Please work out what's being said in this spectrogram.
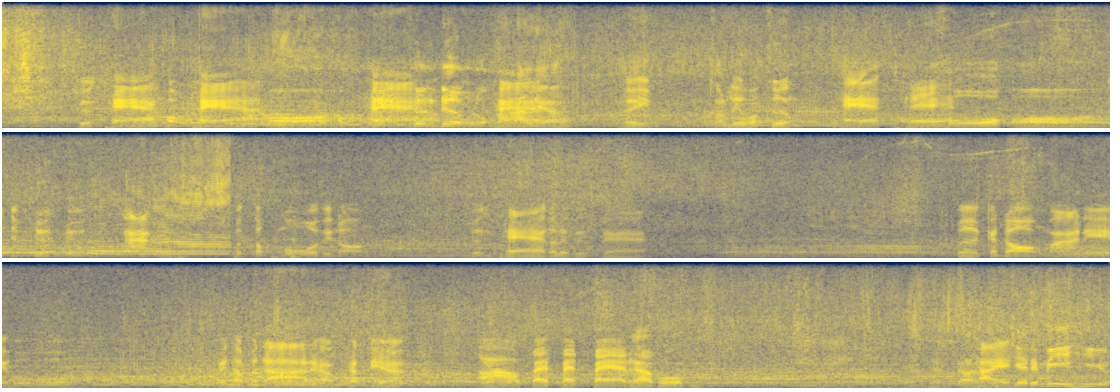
ำเครื่องแท้ของแท้ อ๋อของแท้เครื่องเดิมลงมาเลยเหรอ เฮ้ยเขาเรียกว่าเครื่องแท้ของแท้โฟกอ๋อ มันจะเครื่องเดิมงานมันมันต้องโมสิน้อง เครื่องแท้ก็เลยกเครื่องแท้เปิดกระดองมานี่โหไม่ธรรมดานะครับคันเนี้ยอ้าว888ครับผมอื้อหือเป็นทางด้านใคขรองเจเรมี่ฮิล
